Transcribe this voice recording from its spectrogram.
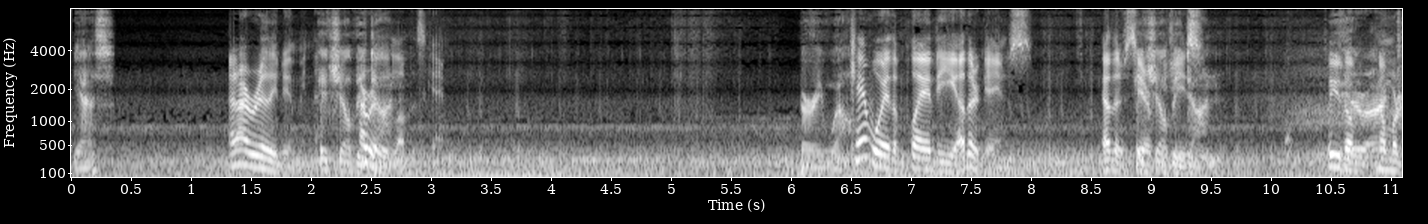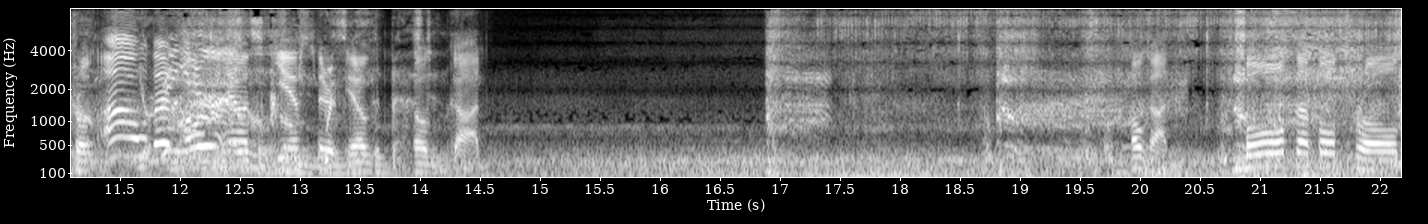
Yes? and I really do mean that. It shall be I really done. love this game. Very well. Can't wait to play the other games, the other It shall be CRPGs. done. Please Here don't, no more trolls. come. Oh, Your there. bring Oh, no, on. yes, there. With Oh, the best oh. God. Oh God. Multiple trolls.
